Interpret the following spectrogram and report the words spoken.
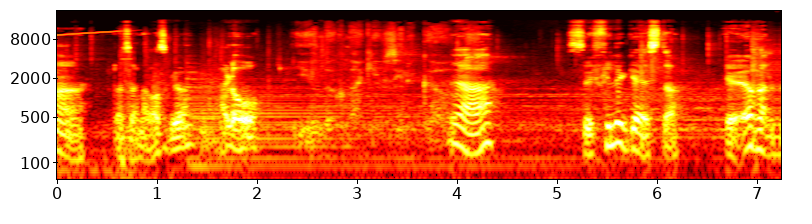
Ha, ah, da ist einer rausgegangen. Hallo. You sehe viele Geister. Ihr Irren.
